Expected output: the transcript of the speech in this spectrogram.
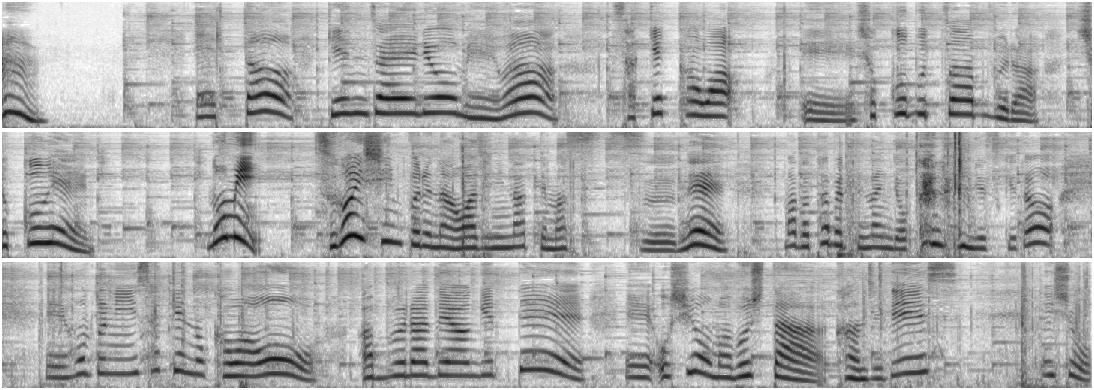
うえっと、原材料名は、酒皮、えー植物油、食塩のみすごいシンプルなお味になってますね。まだ食べてないんでわかんないんですけど、えー本当に鮭の皮を油で揚げて、えーお塩をまぶした感じです。よいしょ。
